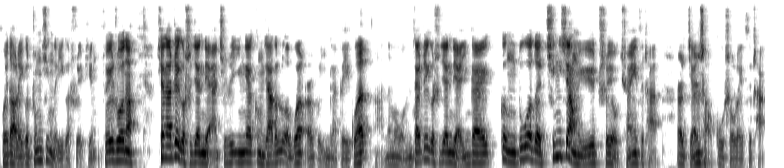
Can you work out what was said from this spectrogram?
回到了一个中性的一个水平，所以说呢，现在这个时间点其实应该更加的乐观，而不应该悲观啊。那么我们在这个时间点应该更多的倾向于持有权益资产，而减少固收类资产。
